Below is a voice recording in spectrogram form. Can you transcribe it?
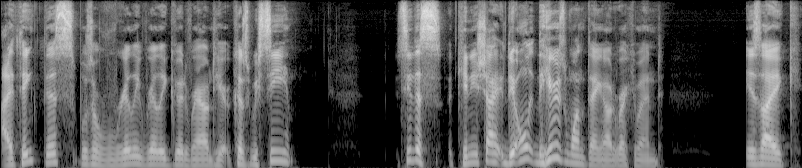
I think this was a really, really good round here because we see, see this kidney shot. The only here's one thing I would recommend is like,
